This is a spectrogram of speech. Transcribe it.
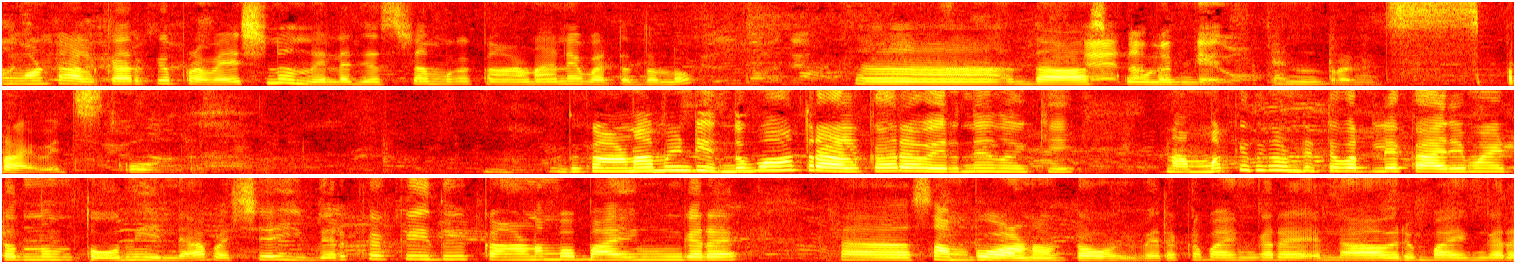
അങ്ങോട്ട് ആൾക്കാർക്ക് പ്രവേശനമൊന്നുമില്ല. ജസ്റ്റ് നമുക്ക് കാണാനേ പറ്റത്തുള്ളൂ. ദാ സ്കൂളിന്റെ എൻട്രൻസ് പ്രൈവറ്റ് സ്കൂൾ. ഇത് കാണാൻ വേണ്ടി എന്തുമാത്രം ആൾക്കാരാണ് വരുന്നത് നോക്കി. നമുക്കിത് കണ്ടിട്ട് വലിയ കാര്യമായിട്ടൊന്നും തോന്നിയില്ല. പക്ഷേ ഇവർക്കൊക്കെ ഇത് കാണുമ്പോൾ ഭയങ്കര സംഭവമാണ് കേട്ടോ. ഇവരൊക്കെ ഭയങ്കര എല്ലാവരും ഭയങ്കര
